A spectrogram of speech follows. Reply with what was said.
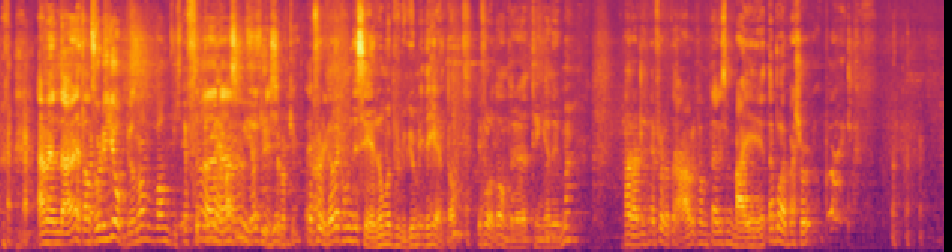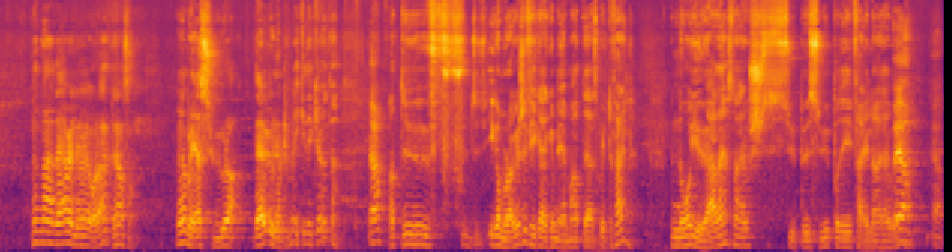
Nei, men det er et eller annet For du jobber jo noe vanvittig jeg får ikke med meg så mye av giggen. fryselokket. Jeg føler ikke at jeg kommuniserer noe med publikum i det hele tatt. I forhold til andre ting jeg driver med. Her er det, jeg føler at det er, liksom- det er liksom meg Det er bare meg sjøl. Men det er veldig ålreit, det, altså. Men nå blir jeg sur, da. Det er ulempen med ikke drikke, vet du. Ja. At du I gamle dager så fikk jeg ikke med meg at jeg spilte feil. Men nå gjør jeg det, så nå er jeg jo supersur på de feila jeg gjorde. Ja, ja.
